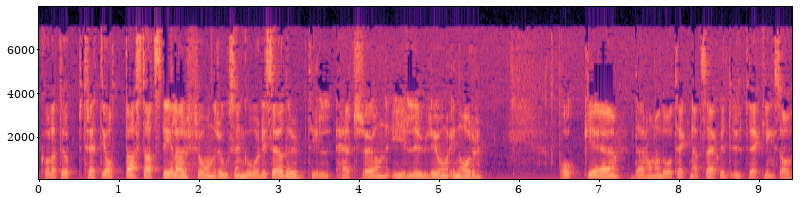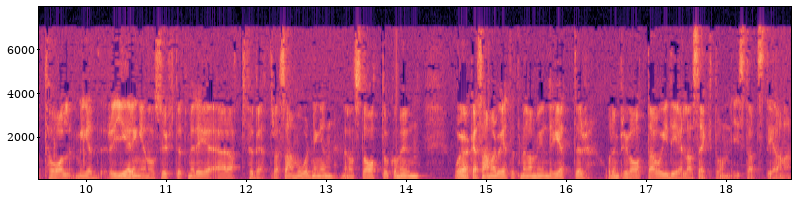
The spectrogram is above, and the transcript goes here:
kollat upp 38 stadsdelar från Rosengård i söder till Hertsön i Luleå i norr. Och eh, där har man då tecknat särskilt utvecklingsavtal med regeringen och syftet med det är att förbättra samordningen mellan stat och kommun och öka samarbetet mellan myndigheter och den privata och ideella sektorn i stadsdelarna.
